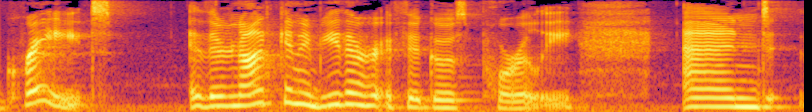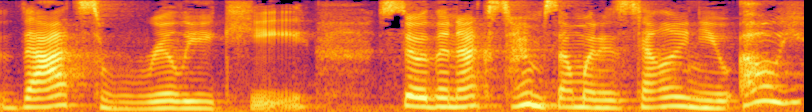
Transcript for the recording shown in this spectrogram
great they're not going to be there if it goes poorly. And that's really key. So the next time someone is telling you, oh, you,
